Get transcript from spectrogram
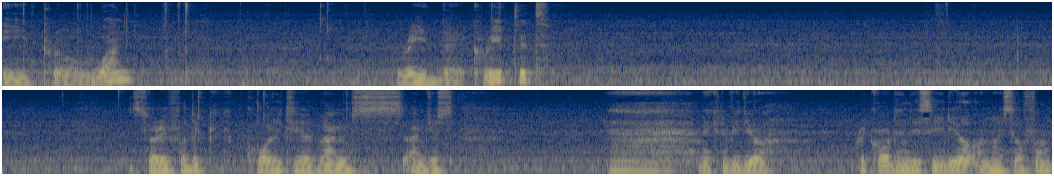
EEPROM 1 read decrypted sorry for the quality of I'm I'm just uh, making a video recording this video on my cell phone.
